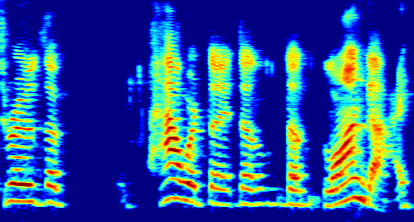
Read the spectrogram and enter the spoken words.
through the Howard, the the the lawn guy,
